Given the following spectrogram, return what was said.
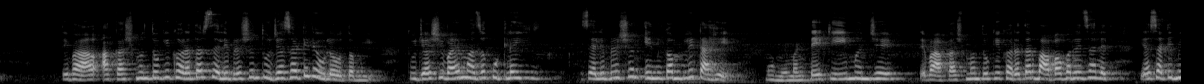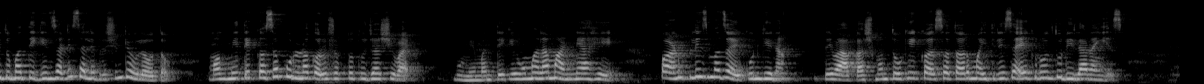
तेव्हा आकाश म्हणतो की खरं तर सेलिब्रेशन तुझ्यासाठी ठेवलं होतं मी. तुझ्याशिवाय माझं कुठलंही सेलिब्रेशन इनकम्प्लीट आहे. भूमी म्हणते की म्हणजे? तेव्हा आकाश म्हणतो की खरं तर बाबा बरे झालेत. यासाठी मी तुम्हा तिघींसाठी सेलिब्रेशन ठेवलं होतं. मग मी ते कसं पूर्ण करू शकतो तुझ्याशिवाय? भूमी म्हणते की हो मला मान्य आहे. पण प्लीज माझं ऐकून घे ना. तेव्हा आकाश म्हणतो की कसं तर मैत्रीचा एक रूल तू दिला नाही आहेस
